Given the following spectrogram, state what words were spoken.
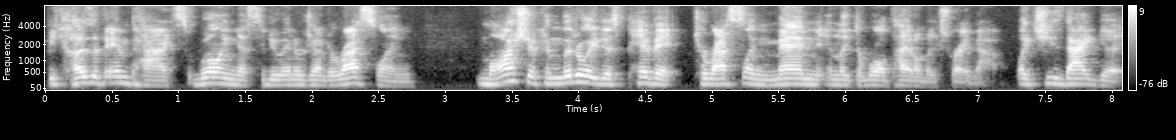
because of Impact's willingness to do intergender wrestling, Masha can literally just pivot to wrestling men in like the world title mix right now. Like she's that good.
